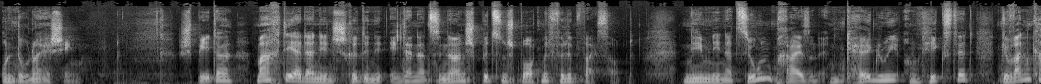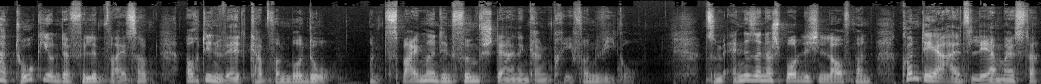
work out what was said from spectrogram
und Donaueschingen. Später machte er dann den Schritt in den internationalen Spitzensport mit Philipp Weishaupt. Neben den Nationenpreisen in Calgary und Hickstead gewann Katoki unter Philipp Weishaupt auch den Weltcup von Bordeaux und zweimal den 5-Sterne-Grand Prix von Vigo. Zum Ende seiner sportlichen Laufbahn konnte er als Lehrmeister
